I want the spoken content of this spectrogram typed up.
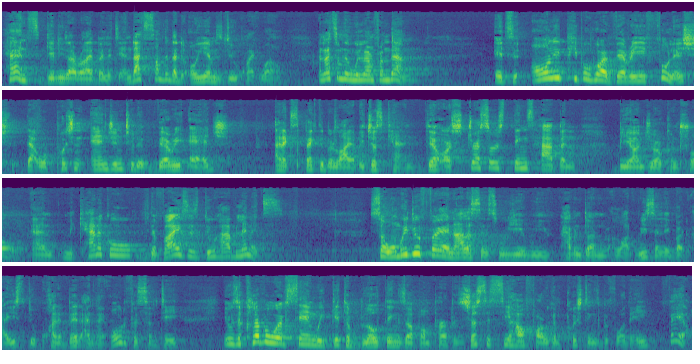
Hence, giving you that reliability. And that's something that the OEMs do quite well. And that's something we learn from them. It's only people who are very foolish that will push an engine to the very edge and expect it to be reliable. It just can't. There are stressors, things happen beyond your control. And mechanical devices do have limits. So when we do failure analysis, we, we haven't done a lot recently, but I used to do quite a bit at my old facility. It was a clever way of saying we get to blow things up on purpose, just to see how far we can push things before they fail.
